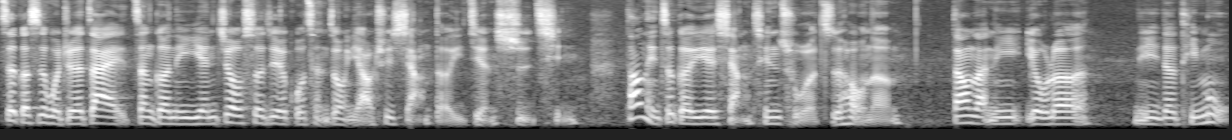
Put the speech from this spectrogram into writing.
这个是我觉得在整个你研究设计的过程中也要去想的一件事情。当你这个也想清楚了之后呢，当然你有了你的题目，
